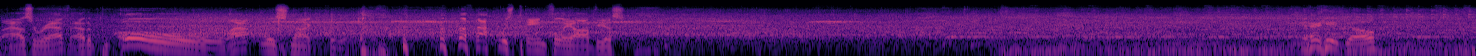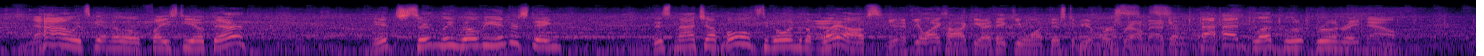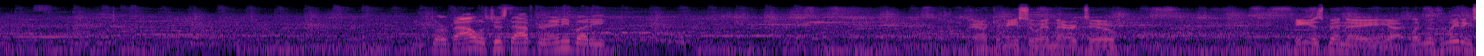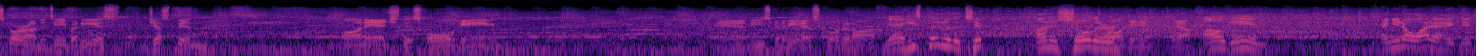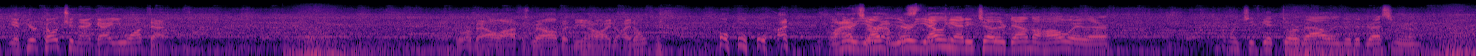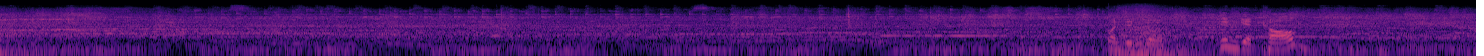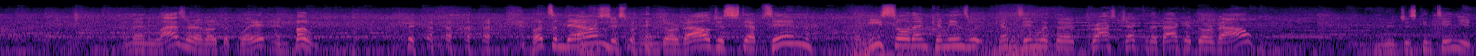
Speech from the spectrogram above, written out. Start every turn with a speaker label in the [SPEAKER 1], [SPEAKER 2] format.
[SPEAKER 1] Lazarev out of. Oh, that was not good. that was painfully obvious.
[SPEAKER 2] There you go. Now it's getting a little feisty out there. It certainly will be interesting. This matchup holds to go into the
[SPEAKER 1] Yeah.
[SPEAKER 2] playoffs.
[SPEAKER 1] If you like hockey, I think you want this to be a first round matchup.
[SPEAKER 2] Bad blood brewing right now. Dorval was just after anybody.
[SPEAKER 1] Yeah, Commisso in there too. He has been a uh, was the leading scorer on the team, but he has just been on edge this whole game. And he's going to be escorted off
[SPEAKER 2] Yeah, he's played with a chip on his shoulder
[SPEAKER 1] all game. Yeah.
[SPEAKER 2] all game.
[SPEAKER 1] And you know what? If you're coaching that guy, you want that. Dorval off as well, but you know, I, I don't know what.
[SPEAKER 2] And they're, yelling, they're yelling at each other down the hallway there. Someone should get Dorval into the dressing room. One didn't go, didn't get called. And then Lazarev out to play it, and boom. Puts him down,
[SPEAKER 1] just
[SPEAKER 2] and Dorval just steps in. Commisso then in with, comes in with a cross check to the back of Dorval. And it just continued.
